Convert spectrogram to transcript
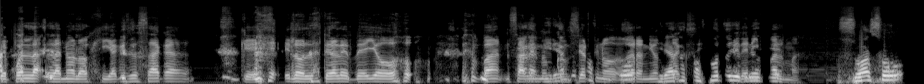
Después la, la analogía que se saca, que los laterales de ellos van, salen de un concierto y no agarran ni un taxi. Palma. Suazo,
